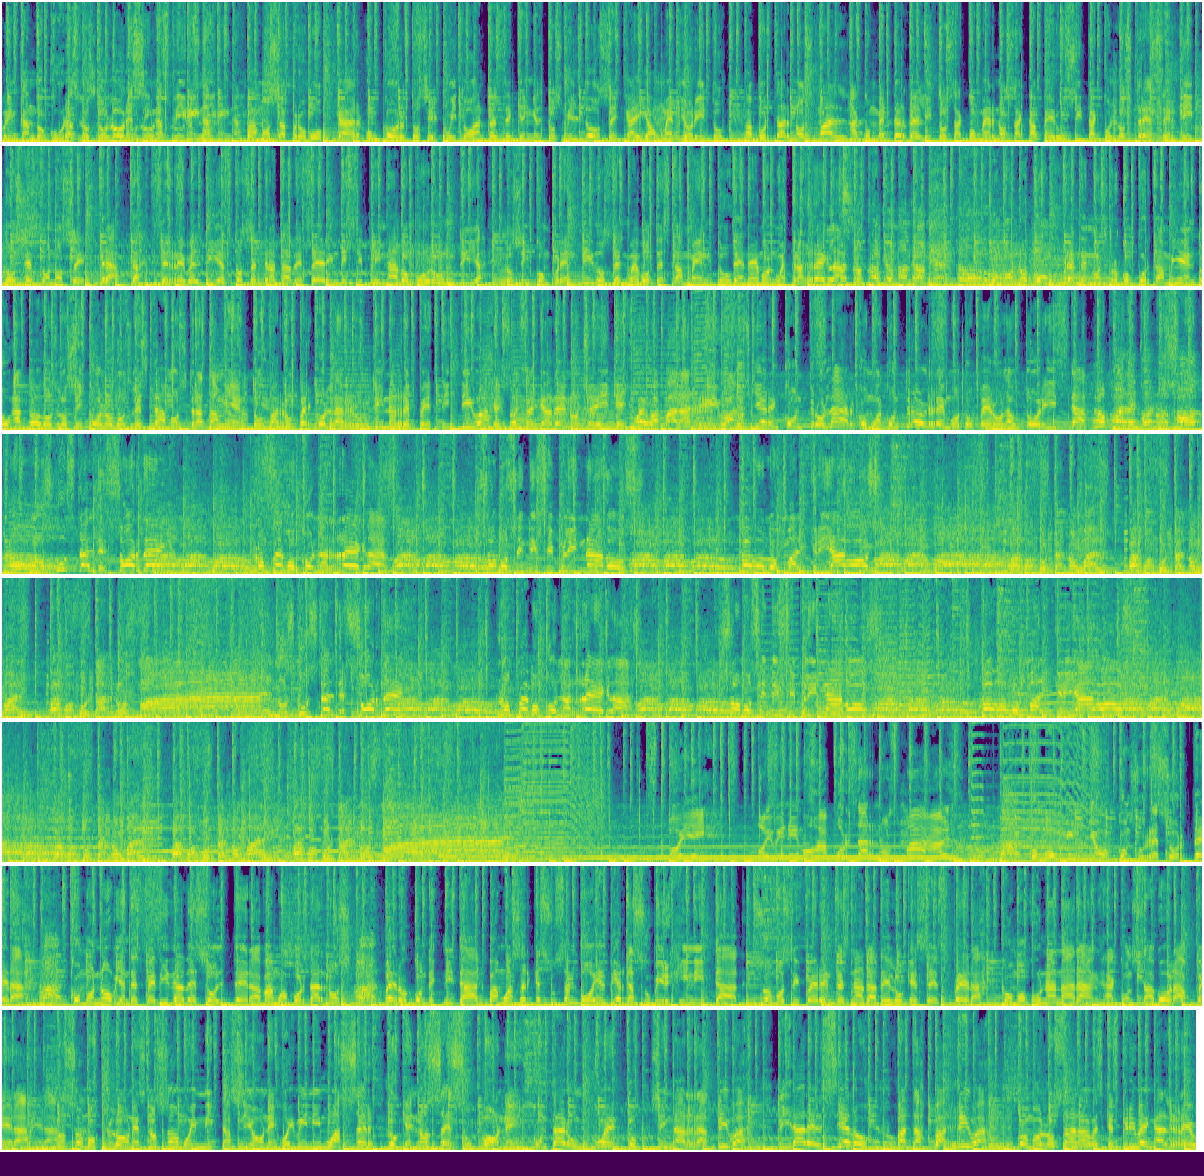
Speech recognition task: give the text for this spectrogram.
brincando curas los dolores sin aspirina. Vamos a provocar un cortocircuito antes de que en el 2012 caiga un meteorito. A portarnos mal, a cometer delitos, a comernos a caperucita con los tres cerditos. Esto no se trata de rebeldía, esto se trata de ser indisciplinado por un día. Los incomprendidos del Nuevo Testamento. Tenemos nuestras reglas, nuestros propios mandamientos. Como no comprenden nuestro comportamiento, a todos los psicólogos les damos tratamiento. Para romper con la rutina repetitiva, que el sol salga de noche y que llueva para arriba. Nos quieren controlar como a control remoto, pero la autoridad no puede con nosotros. Nos gusta el desorden, hacer que Susan Boyle pierda su virginidad. Somos diferentes, nada de lo que se espera. Como una naranja con sabor a pera. No somos clones, no somos imitaciones. Hoy vinimos a hacer lo que no se supone. Contar un cuento sin narrativa. Virar el cielo, patas para arriba. Como los árabes que escriben al revés.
